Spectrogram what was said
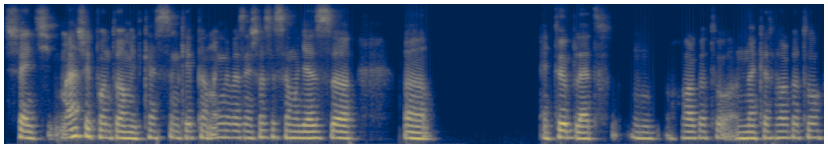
És egy másik pont, amit kezdtünk éppen megnevezni, és azt hiszem, hogy ez uh, uh, egy többlet mm, hallgató, neked hallgató,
